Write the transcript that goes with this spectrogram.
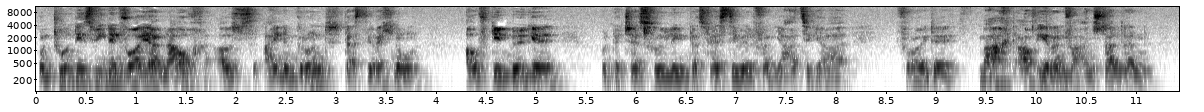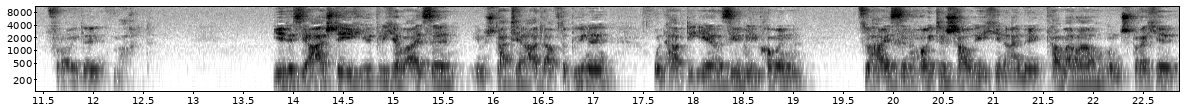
und tun dies wie in den Vorjahren auch aus einem Grund, dass die Rechnung aufgehen möge und der Jazzfrühling, das Festival von Jahr zu Jahr Freude macht, auch ihren Veranstaltern Freude macht. Jedes Jahr stehe ich üblicherweise im Stadttheater auf der Bühne und habe die Ehre, Sie willkommen zu heißen. Heute schaue ich in eine Kamera und spreche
